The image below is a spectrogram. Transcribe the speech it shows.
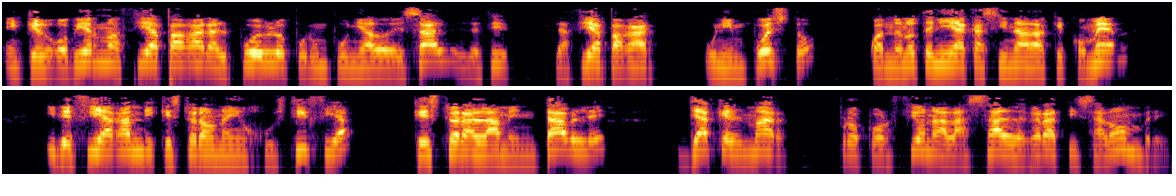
en que el gobierno hacía pagar al pueblo por un puñado de sal, es decir, le hacía pagar un impuesto cuando no tenía casi nada que comer, y decía Gandhi que esto era una injusticia, que esto era lamentable, ya que el mar proporciona la sal gratis al hombre,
